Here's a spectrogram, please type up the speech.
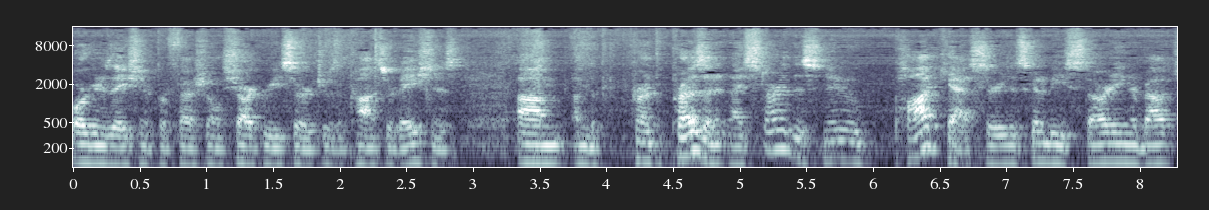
organization of professional shark researchers and conservationists. Um, I'm the current president, and I started this new podcast series. It's going to be starting about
